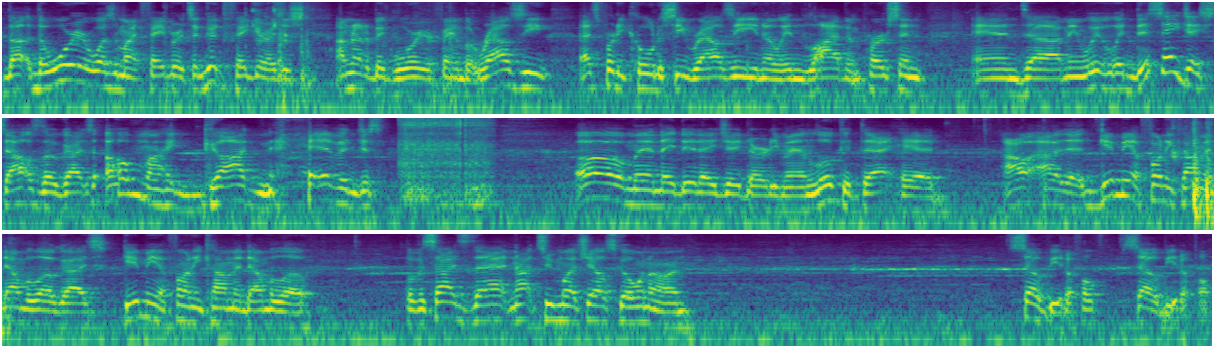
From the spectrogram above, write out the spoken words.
the, the Warrior wasn't my favorite. It's a good figure. I just, I'm not a big Warrior fan, but Rousey, that's pretty cool to see Rousey, you know, in live in person. And, uh, I mean, with this AJ Styles, though, guys, oh my God in heaven, just Oh, man, they did AJ dirty, man. Look at that head. I, I, give me a funny comment down below, guys. Give me a funny comment down below. But besides that, not too much else going on. So beautiful. So beautiful.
